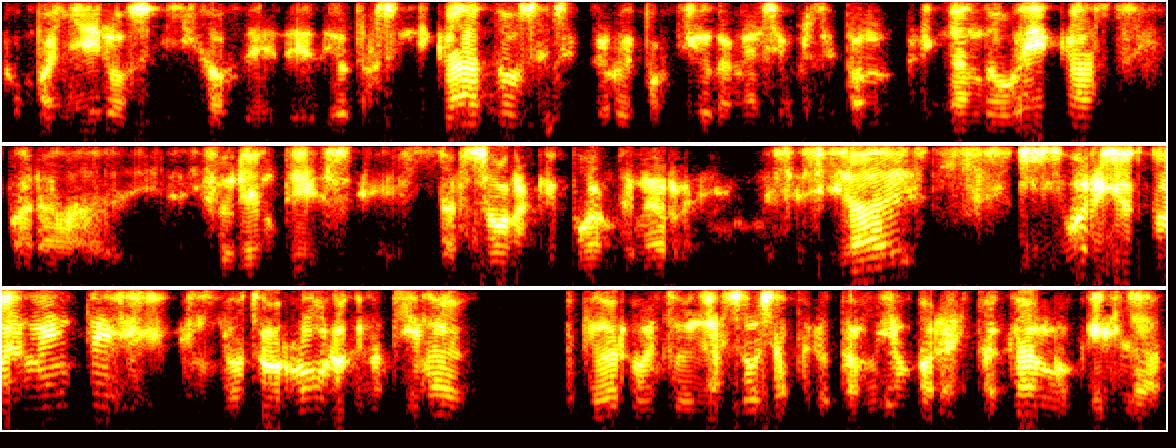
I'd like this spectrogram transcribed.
compañeros, hijos de, de, otros sindicatos. El sector deportivo también siempre se están brindando becas para eh, diferentes eh, personas que puedan tener necesidades. Y bueno, y actualmente en otro rubro que no tiene nada que ver con esto de las ollas, pero también para destacar lo que es la,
